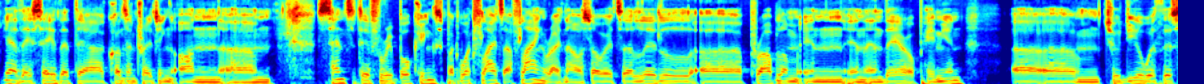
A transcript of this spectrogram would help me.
yeah they say that they are concentrating on um, sensitive rebookings, but what flights are flying right now? So it's a little uh, problem in, in in their opinion uh, um, to deal with this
